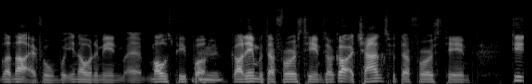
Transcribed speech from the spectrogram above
Well, not everyone, but you know what I mean. Uh, most people mm-hmm. got in with their first teams or got a chance with their first team. Do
